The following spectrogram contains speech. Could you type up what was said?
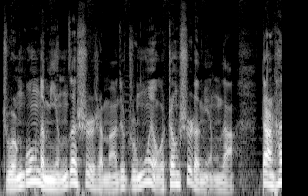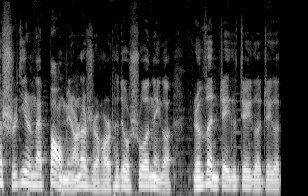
主人公的名字是什么？就主人公有个正式的名字，但是他实际上在报名的时候，他就说那个人问这个这个这个。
